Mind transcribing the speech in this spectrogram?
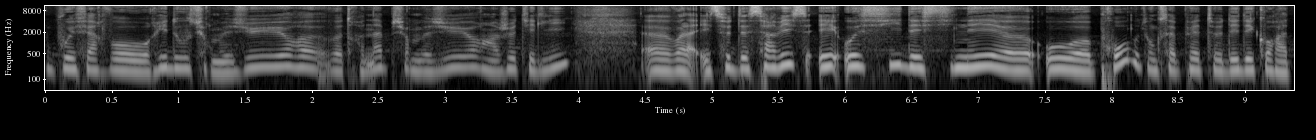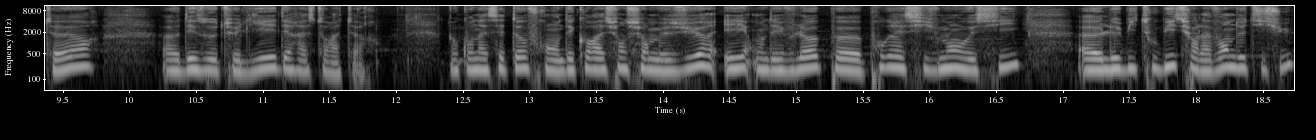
Vous pouvez faire vos rideaux sur mesure, votre nappe sur mesure, un jeté de lit. Euh, voilà. Et ce service est aussi destiné euh, aux pros, donc ça peut être des décorateurs, des hôteliers, des restaurateurs. Donc on a cette offre en décoration sur mesure et on développe progressivement aussi le B2B sur la vente de tissus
